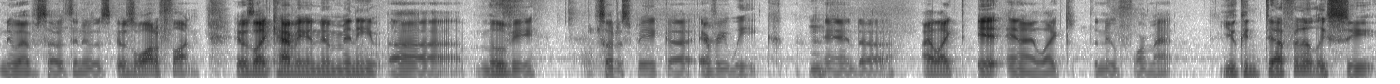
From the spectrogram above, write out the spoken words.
new episodes. And it was it was a lot of fun. It was like having a new mini uh, movie so to speak uh, every week. And uh, i liked it and i liked the new format. You can definitely see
